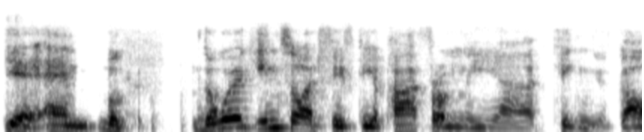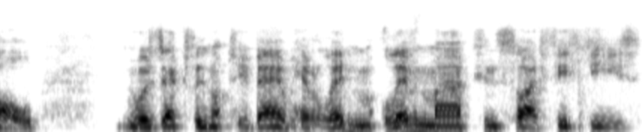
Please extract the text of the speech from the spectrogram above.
Yeah, and look, the work inside 50, apart from the uh, kicking a goal, was actually not too bad. We have 11, 11 marks inside 50s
